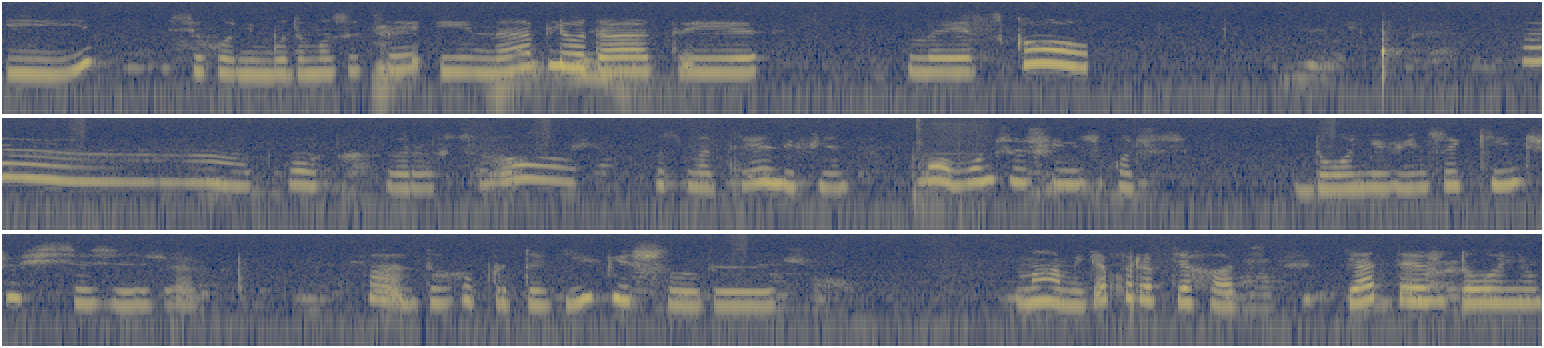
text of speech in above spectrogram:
І сьогодні будемо за це і наблюдати. Let's go! А, как хорошо. Посмотрели фильм. Мам, он же ще не закончився. Доня, він закінчився вже. Добре, тоді пішли. Мам, я перевдягатися. Я теж доню.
